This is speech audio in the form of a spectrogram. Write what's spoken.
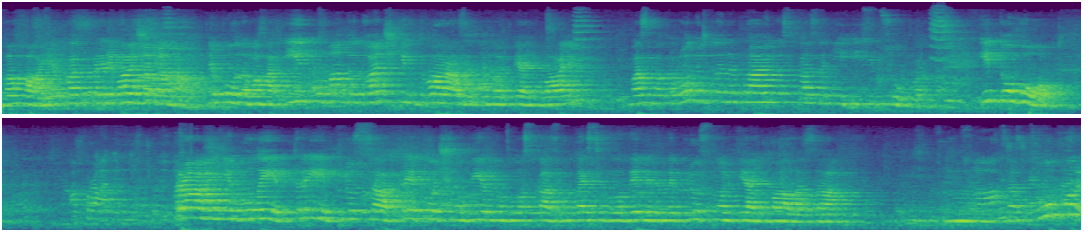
вага, яка передбачена неповна вага. І команда Одуванчиків два рази по 0,5 балів. У вас макарони були неправильно сказані і цукор. І того А правильність Правильні були три плюса, три точно вірно було сказано Лесі Володимирівни, плюс 0,5 бала за, за цукор.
